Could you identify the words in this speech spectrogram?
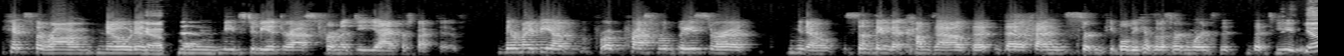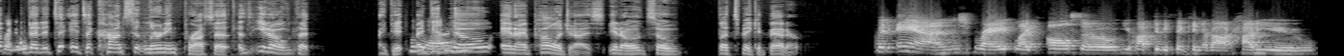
hits the wrong note and, yep. and needs to be addressed from a DEI perspective. There might be a, a press release or a you know something that comes out that that offends certain people because of a certain words that that's used. Yep, right? that it's a, it's a constant learning process. You know that I did yeah. I didn't know, and I apologize. You know, so let's make it better. But and right, like also you have to be thinking about how do you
